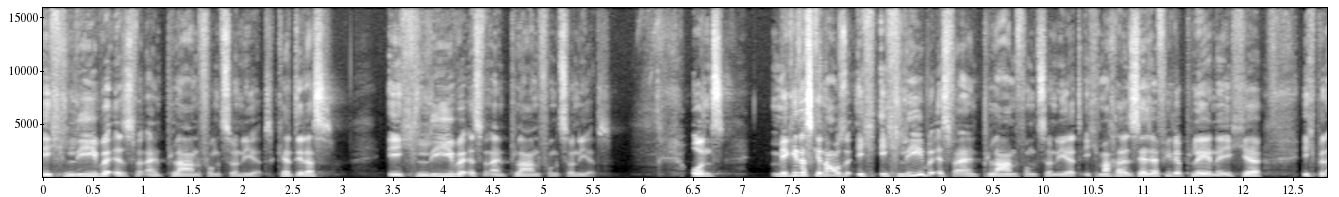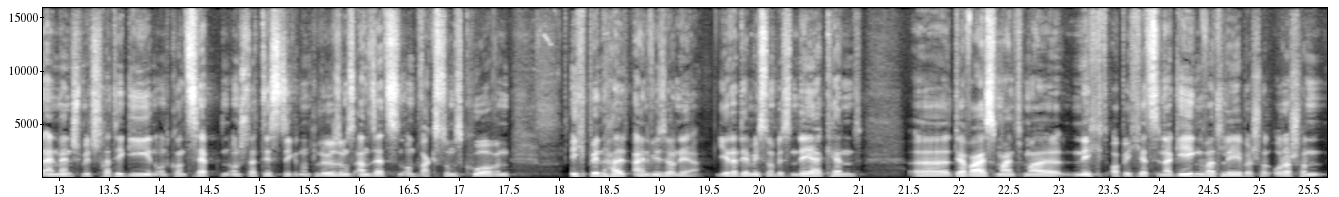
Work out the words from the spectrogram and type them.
ich liebe es, wenn ein Plan funktioniert. Kennt ihr das? Ich liebe es, wenn ein Plan funktioniert. Und mir geht das genauso. Ich, ich liebe es, wenn ein Plan funktioniert. Ich mache sehr, sehr viele Pläne. Ich, äh, ich bin ein Mensch mit Strategien und Konzepten und Statistiken und Lösungsansätzen und Wachstumskurven ich bin halt ein Visionär. Jeder, der mich so ein bisschen näher kennt, äh, der weiß manchmal nicht, ob ich jetzt in der Gegenwart lebe oder schon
